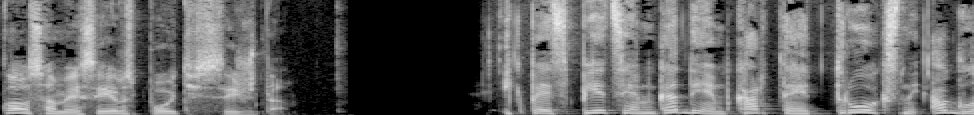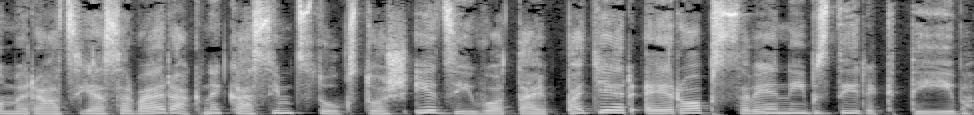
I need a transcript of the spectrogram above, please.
Klausāmies Ievas puķis sižetā. Ik pēc pieciem gadiem kartēt troksni aglomerācijās ar vairāk nekā 100 tūkstošu iedzīvotāju paģēra Eiropas Savienības direktīva.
